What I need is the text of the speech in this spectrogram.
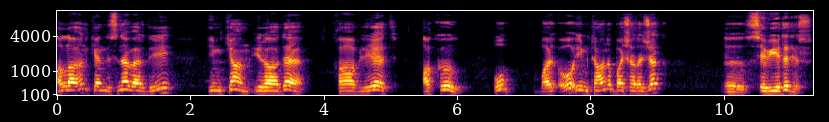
Allah'ın kendisine verdiği imkan, irade, kabiliyet, akıl o o imtihanı başaracak e, seviyededir.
